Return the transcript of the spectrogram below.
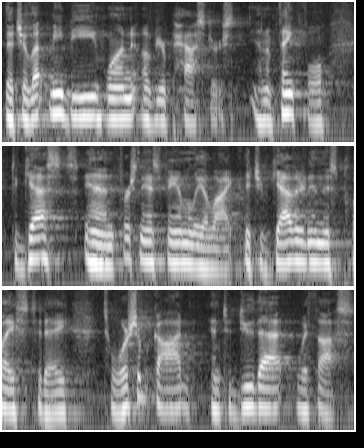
that you let me be one of your pastors. And I'm thankful to guests and First Naz family alike that you've gathered in this place today to worship God and to do that with us.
